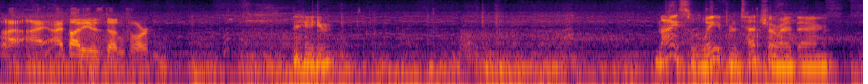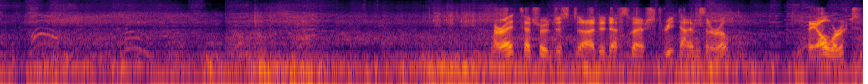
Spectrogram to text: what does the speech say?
I, I I thought he was done for. Same. Nice weight from Tetra right there. Alright, Tetra just uh, did F smash three times in a row. They all worked.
